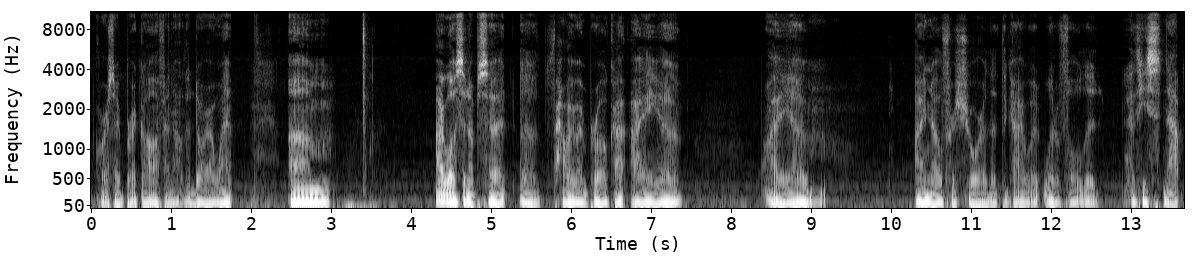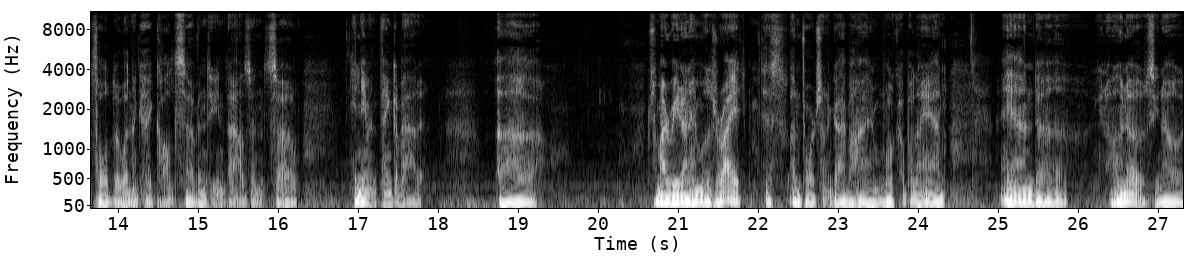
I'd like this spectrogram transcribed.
Of course, I break off and out the door I went. Um, I wasn't upset of how I went broke. I, I, uh, I, um, I know for sure that the guy would, would have folded because he snap folded when the guy called seventeen thousand. So he didn't even think about it. Uh, so my read on him was right. This unfortunate guy behind woke up with a hand, and uh, you know who knows? You know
